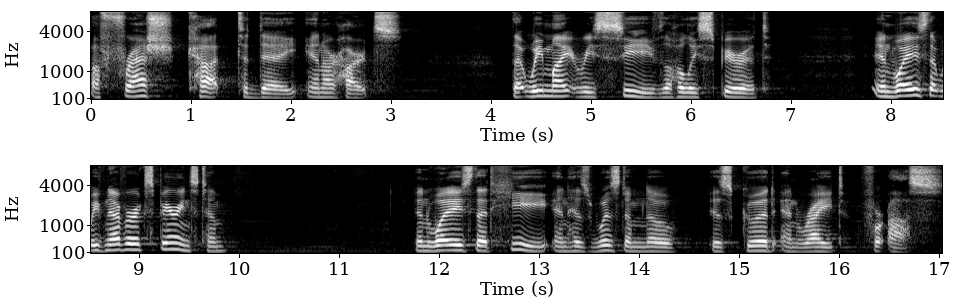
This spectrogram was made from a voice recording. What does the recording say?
a fresh cut today in our hearts that we might receive the Holy Spirit in ways that we've never experienced Him, in ways that He, in His wisdom, know is good and right for us.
